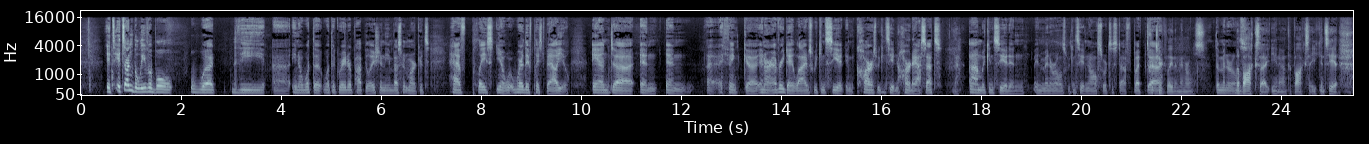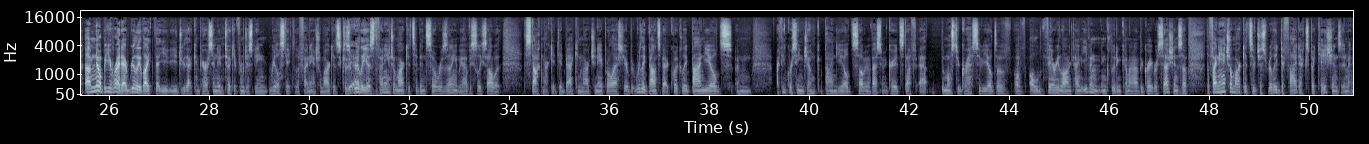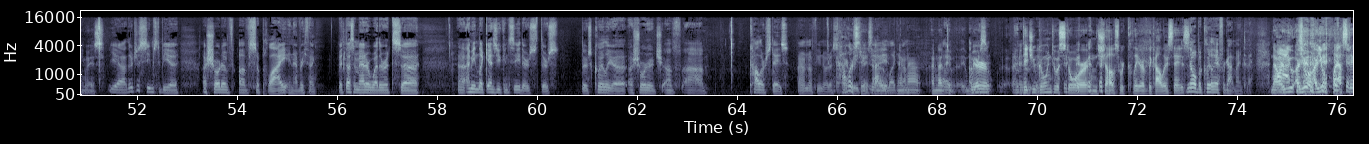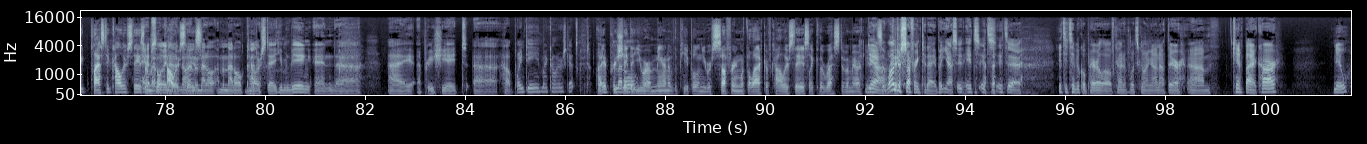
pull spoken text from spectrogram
it's it's unbelievable what the uh, you know what the what the greater population in the investment markets have placed, you know, where they've placed value, and uh, and and I think uh, in our everyday lives we can see it in cars, we can see it in hard assets. Yeah. Um, we can see it in, in minerals. We can see it in all sorts of stuff. But uh, Particularly the minerals. The minerals. the bauxite, you know, the bauxite, you can see it. Um, no, but you're right. I really like that you, you drew that comparison and took it from just being real estate to the financial markets because it really is. The financial markets have been so resilient. We obviously saw what the stock market did back in March and April last year, but really bounced back quickly. Bond yields, I mean, I think we're seeing junk bond yields, sub investment grade stuff at the most aggressive yields of, of a very long time, even including coming out of the Great Recession. So the financial markets have just really defied expectations in many ways. Yeah, there just seems to be a, a short of, of supply in everything. It doesn't matter whether it's. Uh, uh, I mean, like as you can see, there's there's there's clearly a, a shortage of um, collar stays. I don't know if you noticed. collar stays. Yeah, I, I'm like, am um, not. I'm not. I- doing, I'm where missing- I mean, did you go into a store and the shelves were clear of the collar stays? No, but clearly I forgot mine today. Now, are Uh, you are you are you a plastic plastic collar stays or metal collar not. No, I'm a stays? metal. I'm a metal collar stay human being, and uh, I appreciate uh, how pointy my collars get. I appreciate that you are a man of the people and you were suffering with the lack of collar stays like the rest of America. Yeah, well, I'm just suffering today, but yes, it, it's it's it's a it's a typical parallel of kind of what's going on out there. Um, can't buy a car, new.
